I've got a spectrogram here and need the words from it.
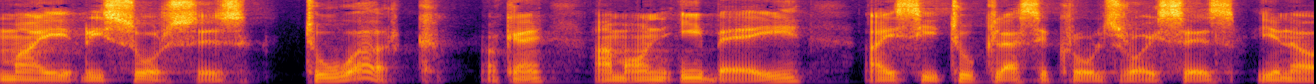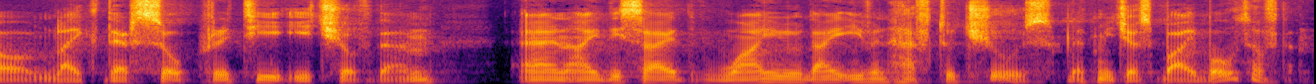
my resources to work. Okay. I'm on eBay. I see two classic Rolls Royces, you know, like they're so pretty, each of them. And I decide, why would I even have to choose? Let me just buy both of them,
